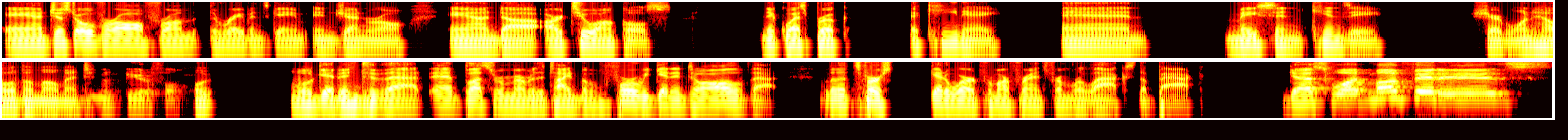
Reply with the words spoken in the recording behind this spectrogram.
and just overall from the Ravens game in general. And uh, our two uncles, Nick Westbrook Akine and Mason Kinsey, shared one hell of a moment. Mm, Beautiful. We'll, we'll get into that. And plus, remember the time. But before we get into all of that, let's first get a word from our friends from Relax the Back. Guess what month it is?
